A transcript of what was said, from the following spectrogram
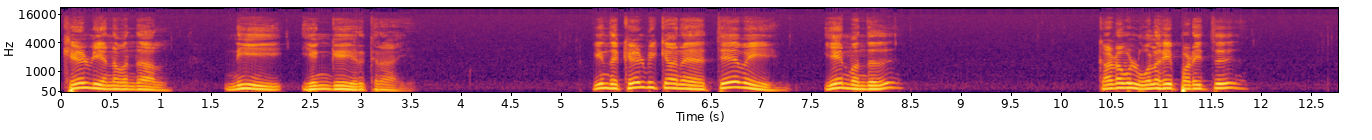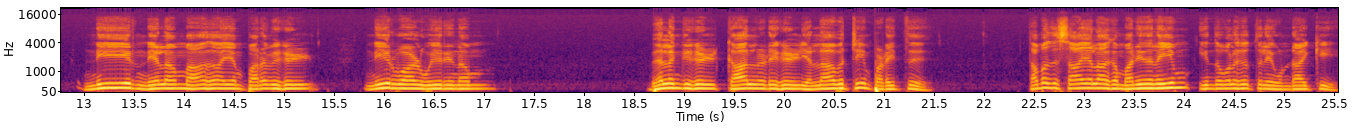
கேள்வி என்னவென்றால் நீ எங்கே இருக்கிறாய்? இந்த கேள்விக்கான தேவை ஏன் வந்தது? கடவுள் உலகை படைத்து நீர் நிலம் ஆகாயம் பறவைகள் நீர்வாழ் உயிரினம் விலங்குகள் கால்நடைகள் எல்லாவற்றையும் படைத்து தமது சாயலாக மனிதனையும் இந்த உலகத்திலே உண்டாக்கி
